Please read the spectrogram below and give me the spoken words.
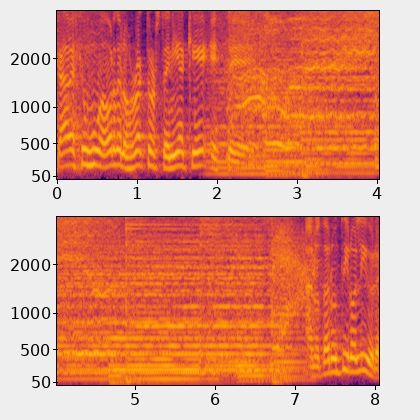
Cada vez que un jugador de los Raptors tenía que este, anotar un tiro libre.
